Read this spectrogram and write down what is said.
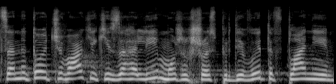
це не той чувак, який взагалі може щось пред'явити в плані.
